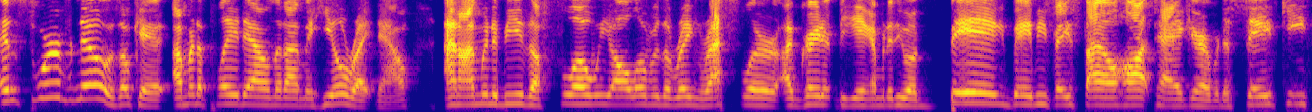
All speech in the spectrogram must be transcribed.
and Swerve knows, okay, I'm going to play down that I'm a heel right now, and I'm going to be the flowy all over the ring wrestler. I'm great at being. I'm going to do a big babyface style hot tag here. I'm going to save Keith,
